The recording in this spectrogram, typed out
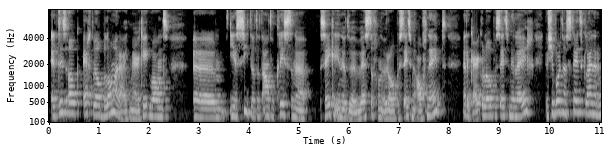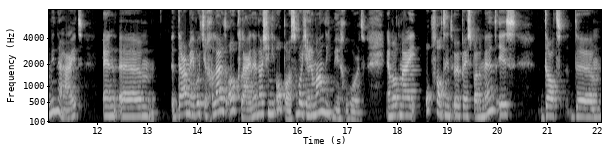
het is ook echt wel belangrijk, merk ik. Want um, je ziet dat het aantal christenen zeker in het westen van Europa, steeds meer afneemt. de kerken lopen steeds meer leeg. Dus je wordt een steeds kleinere minderheid. En um, daarmee wordt je geluid ook kleiner. En als je niet oppast, dan word je helemaal niet meer gehoord. En wat mij opvalt in het Europees Parlement is dat de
